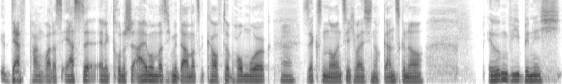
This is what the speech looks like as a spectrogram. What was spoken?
Daft Punk war das erste elektronische Album, was ich mir damals gekauft habe. Homework, Ja. 96, weiß ich noch ganz genau. Irgendwie bin ich,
